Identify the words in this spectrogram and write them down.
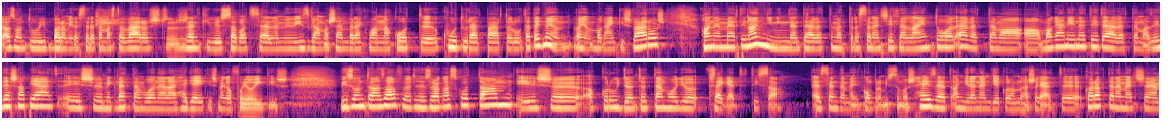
azon túl, hogy baromira szeretem azt a várost, rendkívül szabad szellemű, izgalmas emberek vannak ott, kultúrát pártoló, tehát egy nagyon, nagyon vagány kis város, hanem mert én annyi mindent elvettem ettől a szerencsétlen lánytól, elvettem a, a magánéletét, elvettem az édesapját, és még vettem volna el a hegyeit is, meg a folyóit is. Viszont az Alföldhöz ragaszkodtam, és akkor úgy döntöttem, hogy Szeged, Tisza. Ez szerintem egy kompromisszumos helyzet, annyira nem gyilkolom le a saját karakteremet sem,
